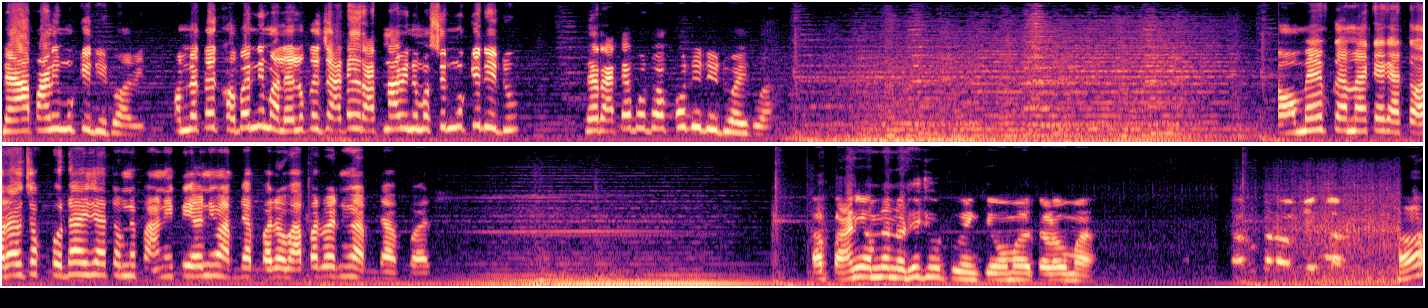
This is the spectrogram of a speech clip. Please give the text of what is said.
ને આ પાણી મૂકી દીધું આવી. અમને કઈ ખબર નહીં મળે. એ લોકો જાતે રાતના આવીને મશીન મૂકી દીધું. ને રાતે બધું ખોદી દીધું આવ્યું અમે કમે કે તળાવ જો ખોદાઈ જાય તમને પાણી પીવાની આપડા પર વાપરવાની આપડા પર. આ પાણી અમને નથી જોતું એમ કે અમારા તળાવમાં હા?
